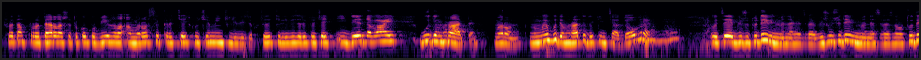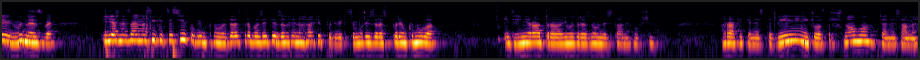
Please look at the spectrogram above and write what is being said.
що там протерла, що тако побігала, а Мироси кричать, включи мені телевізор. Включили телевізор і кричать, іди, давай, будемо грати. Мироник, ну ми будемо грати до кінця, добре? Оце я біжу туди, він мене зве, біжу сюди, він мене зве, знову туди він мене зве. І я ж не знаю, наскільки це світло вімкнуло. Зараз треба зайти взагалі на графік подивитися. Може, я зараз перемкнула із генератора, його зараз знов не стане. В общем, графіки нестабільні, нічого страшного. Це не саме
